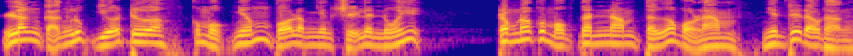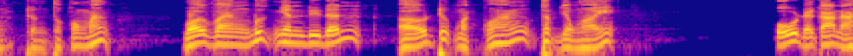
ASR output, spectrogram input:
Lân cận lúc giữa trưa, có một nhóm võ lâm nhân sĩ lên núi. Trong đó có một tên nam tử ở bào lam, nhìn thấy đạo thần, trừng to con mắt. Vội vàng bước nhanh đi đến, ở trước mặt của hắn, thấp giọng hỏi. Ủa đại ca nè,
